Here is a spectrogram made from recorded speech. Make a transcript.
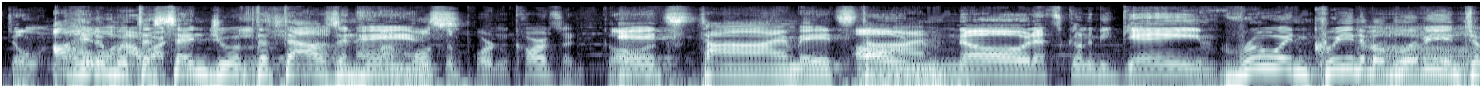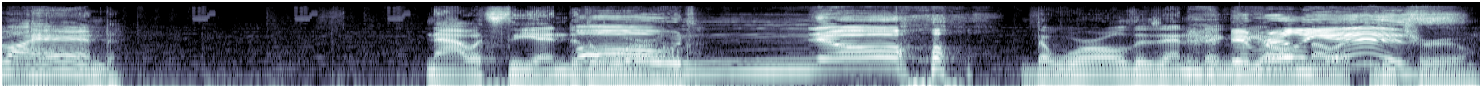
don't I'll hit him with the I can Senju of the you. Thousand My Hands. most important cards are gone. It's time. It's oh time. Oh no, that's gonna be game. Ruin Queen of Oblivion to my oh. hand. Now it's the end of the oh world. no! The world is ending. It we really all know it to be true.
